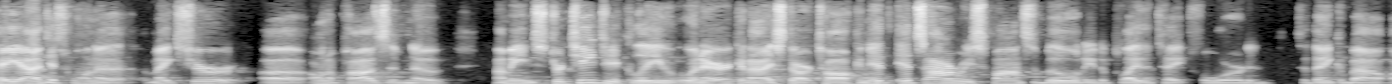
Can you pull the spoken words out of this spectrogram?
Hey, I just want to make sure uh, on a positive note. I mean, strategically, when Eric and I start talking, it, it's our responsibility to play the tape forward and to think about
